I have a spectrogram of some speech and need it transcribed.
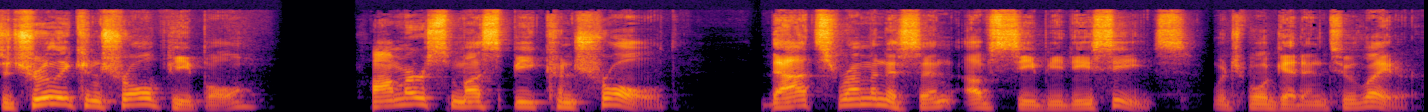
To truly control people, commerce must be controlled. That's reminiscent of CBDCs, which we'll get into later.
